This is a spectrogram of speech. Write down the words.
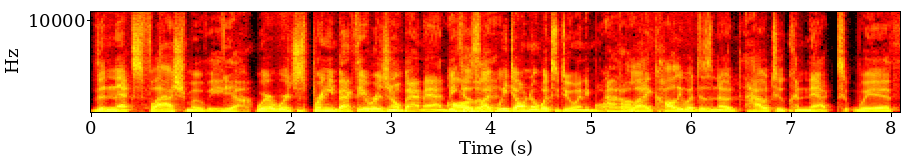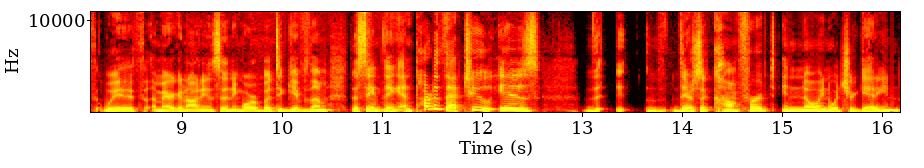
the next flash movie Yeah. where we're just bringing back the original batman because like it. we don't know what to do anymore At all. like hollywood doesn't know how to connect with with american audience anymore but to give them the same thing and part of that too is th- there's a comfort in knowing what you're getting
